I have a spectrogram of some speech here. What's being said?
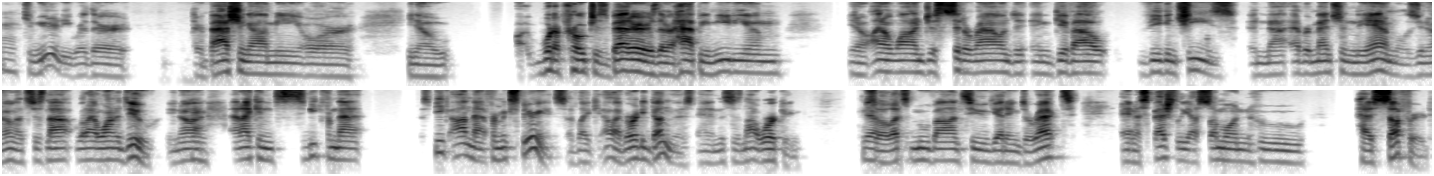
mm. community where they're they're bashing on me or, you know, uh, what approach is better? Is there a happy medium? You know, I don't want to just sit around and give out vegan cheese and not ever mention the animals, you know, that's just not what I want to do, you know, mm. and I can speak from that, speak on that from experience of like, oh, I've already done this and this is not working. Yeah. So let's move on to getting direct. And especially as someone who has suffered,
